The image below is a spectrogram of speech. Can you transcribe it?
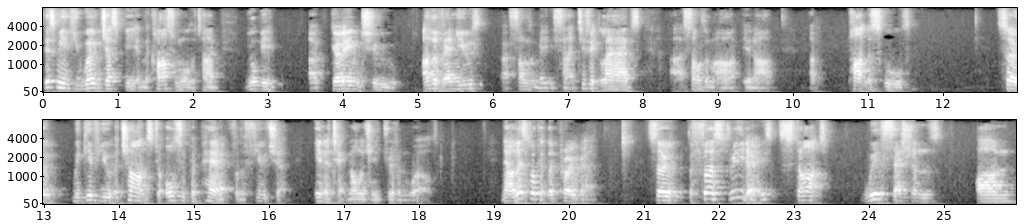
This means you won't just be in the classroom all the time, you'll be uh, going to other venues, uh, some of them may be scientific labs, uh, some of them are in our partner schools. So we give you a chance to also prepare for the future in a technology-driven world. Now let's look at the program. So the first three days start with sessions on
